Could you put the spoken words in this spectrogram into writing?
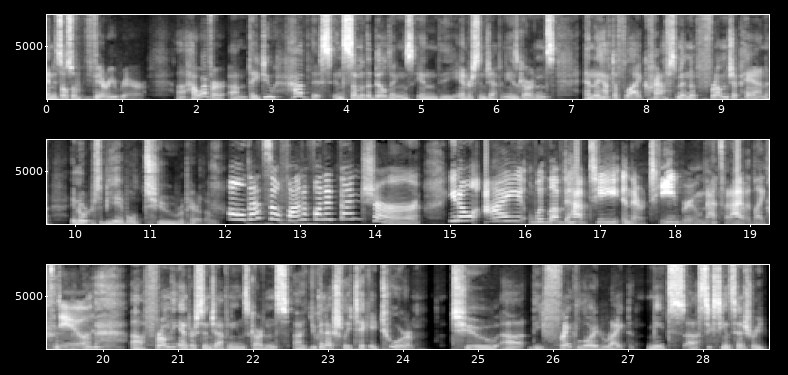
and it's also very rare. Uh, however, um, they do have this in some of the buildings in the Anderson Japanese Gardens, and they have to fly craftsmen from Japan in order to be able to repair them. oh, that's so fun, a fun adventure. You know, I would love to have tea in their tea room. That's what I would like to do. Uh, from the Anderson Japanese Gardens, uh, you can actually take a tour to uh, the Frank Lloyd Wright meets uh, 16th century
